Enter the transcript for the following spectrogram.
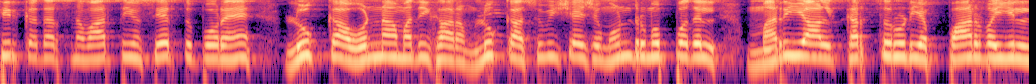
தீர்க்க தரிசன வார்த்தையும் சேர்த்து போறேன். லூக்கா ஒன்னாம் அதிகாரம் லூக்கா சுவிசேஷம் ஒன்று முப்பதில் மரியாள் கர்த்தருடைய பார்வையில்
